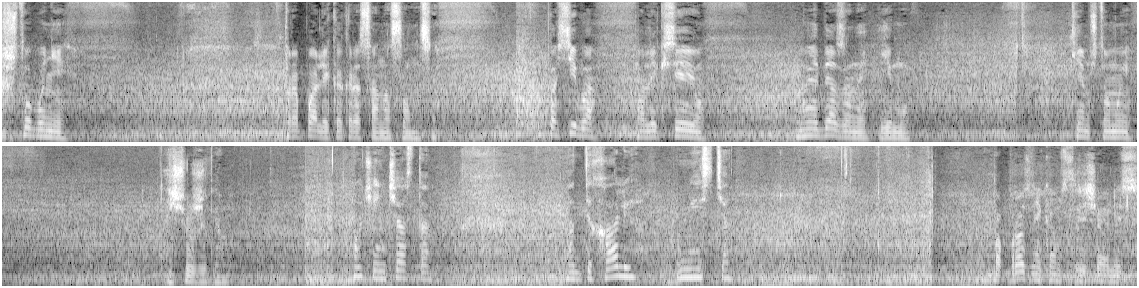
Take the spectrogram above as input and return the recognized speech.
Чтобы они пропали как роса на солнце. Спасибо Алексею. Мы обязаны ему тем, что мы еще живем. Очень часто отдыхали вместе. По праздникам встречались,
